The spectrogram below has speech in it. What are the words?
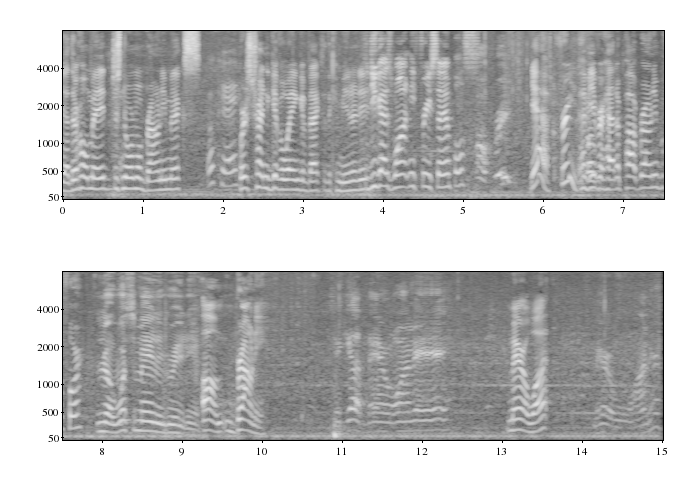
Yeah, they're homemade, just normal brownie mix. Okay. We're just trying to give away and give back to the community. Did you guys want any free samples? Oh, free? Yeah, free. Have you ever had a pot brownie before? No, what's the main ingredient? Um, brownie. We got marijuana. Mara what? Marijuana?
